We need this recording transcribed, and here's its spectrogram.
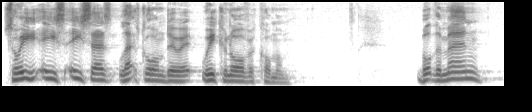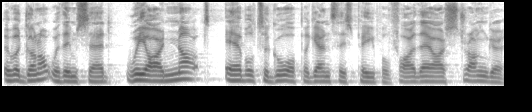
so he, he, he says, Let's go and do it. We can overcome them. But the men who had gone up with him said, We are not able to go up against this people, for they are stronger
